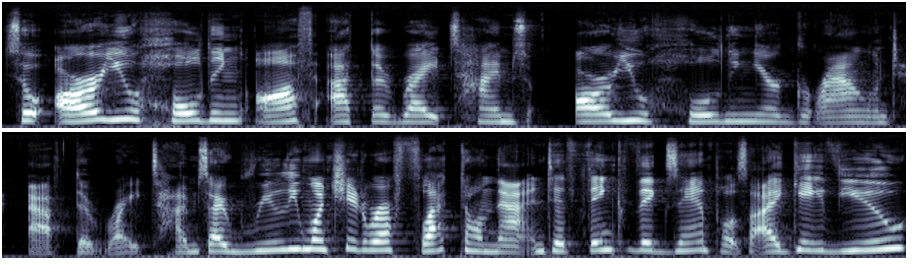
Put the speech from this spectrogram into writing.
So, are you holding off at the right times? Are you holding your ground at the right times? I really want you to reflect on that and to think of examples. I gave you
